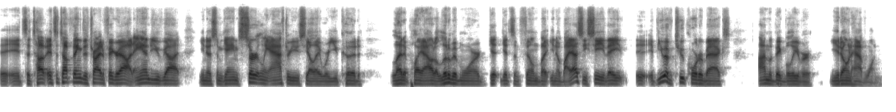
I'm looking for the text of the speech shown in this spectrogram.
it's a tough it's a tough thing to try to figure out. And you've got you know some games certainly after UCLA where you could let it play out a little bit more, get get some film. But you know by SEC they if you have two quarterbacks I'm a big believer you don't have one.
